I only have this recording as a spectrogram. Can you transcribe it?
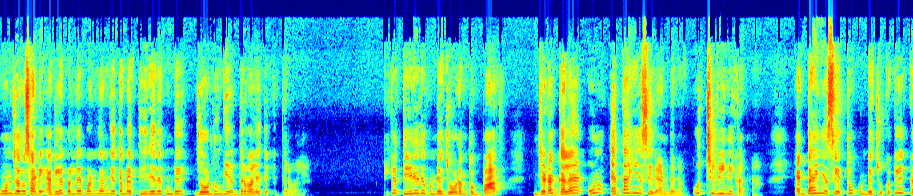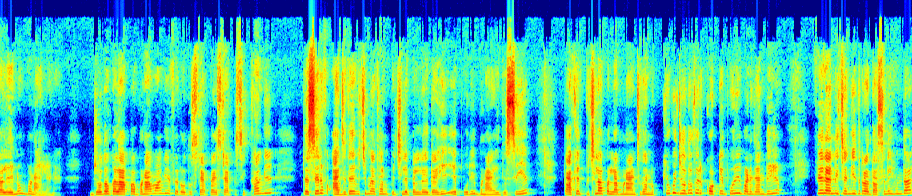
ਹੁਣ ਜਦੋਂ ਸਾਡੇ ਅਗਲੇ ਪੱਲੇ ਬਣ ਜਾਣਗੇ ਤਾਂ ਮੈਂ ਤੀਰੇ ਦੇ ਕੁੰਡੇ ਜੋੜ ਦੂੰਗੀ ਇੱਧਰ ਵਾਲੇ ਤੇ ਇੱਧਰ ਵਾਲੇ। ਠੀਕ ਹੈ, ਤੀਰੇ ਦੇ ਕੁੰਡੇ ਜੋੜਨ ਤੋਂ ਬਾਅਦ ਜਿਹੜਾ ਗਲਾ ਹੈ, ਉਹਨੂੰ ਇਦਾਂ ਹੀ ਅਸੀਂ ਰਹਿਣ ਦੇਣਾ ਕੁਝ ਵੀ ਨਹੀਂ ਕਰਨਾ। ਇਦਾਂ ਹੀ ਅਸੀਂ ਇੱਥੋਂ ਕੁੰਡੇ ਚੁੱਕ ਕੇ ਗਲੇ ਨੂੰ ਬਣਾ ਲੈਣਾ। ਜਦੋਂ ਗਲਾ ਆਪਾਂ ਬਣਾਵਾਂਗੇ, ਫਿਰ ਉਦੋਂ ਸਟੈਪ ਬਾਈ ਸਟੈਪ ਸਿੱਖਾਂਗੇ। ਤੇ ਸਿਰਫ ਅੱਜ ਦੇ ਵਿੱਚ ਮੈਂ ਤੁਹਾਨੂੰ ਪਿਛਲੇ ਪੱਲੇ ਦਾ ਹੀ ਇਹ ਪੂਰੀ ਬਣਾਈ ਦੱਸੀ ਹੈ, ਤਾਂ ਕਿ ਪਿਛਲਾ ਪੱਲਾ ਬਣਾਉਣ 'ਚ ਤੁਹਾਨੂੰ, ਕਿਉਂਕਿ ਜਦੋਂ ਫਿਰ ਕੋਟੀ ਪੂਰੀ ਬਣ ਜਾਂਦੀ ਹੈ, ਫਿਰ ਐਨੀ ਚੰਗੀ ਤਰ੍ਹਾਂ ਦੱਸ ਨਹੀਂ ਹੁੰਦਾ,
